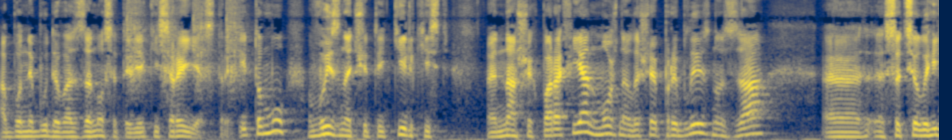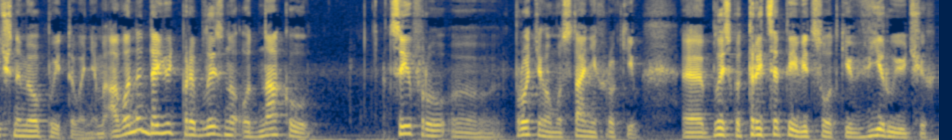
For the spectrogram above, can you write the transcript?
або не буде вас заносити в якісь реєстри. І тому визначити кількість наших парафіян можна лише приблизно за е, соціологічними опитуваннями, а вони дають приблизно однакову. Цифру е, протягом останніх років е, близько 30% віруючих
